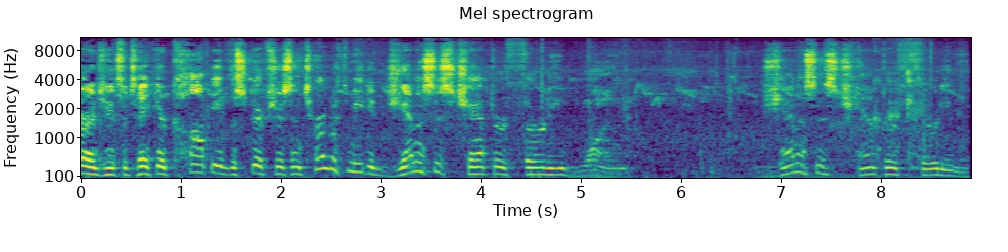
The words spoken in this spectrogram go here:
encourage you to take your copy of the scriptures and turn with me to Genesis chapter 31. Genesis chapter 31.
